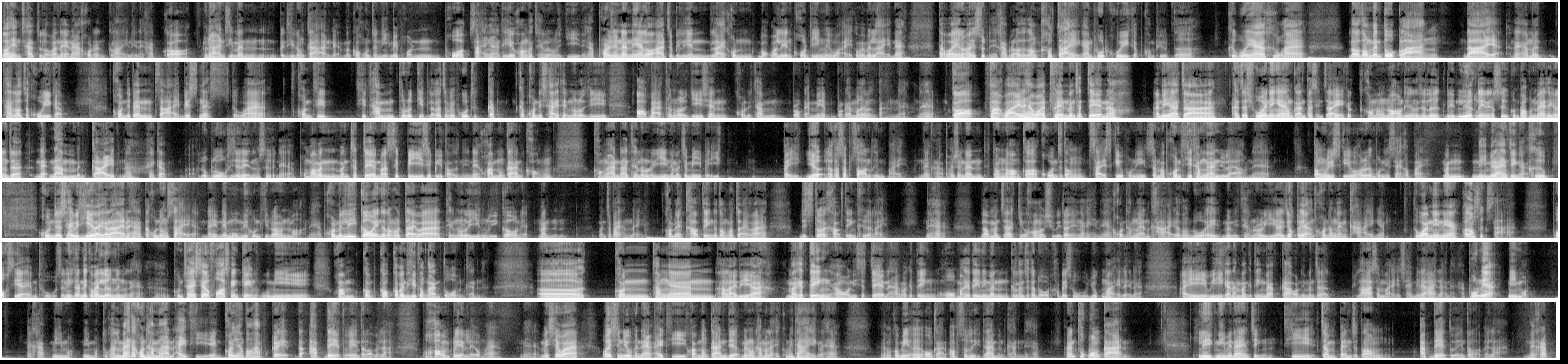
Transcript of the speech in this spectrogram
เราเห็นชัดอยู่แล้วว่าในอนาคตอันใกล้เนี่ยนะครับ ก็งานที่มันเป็นที่ต้องการเนี่ยมันก็คงจะหนีไม่พ้นพวกสายงานที่เกี่ยวข้องกับเทคโนโลยีนะครับ เพราะฉะนั้นเนี่ยเราอาจจะไปเรียนหลายคนบอกว่าเรียน coding ไม่ไหวก็ไม่เป็นไรนะ แต่ว่าอย่างน้อยที่สุดเนี่ยครับเราจะต้องเข้าใจการพูดคุยกับคอมพิวเตอร์ คือพูดง่ายก็คือว่าเราต้องเป็นตัวกลางได้อะนะเมื่อถ้าเราจะคุยกับคนที่เป็นสาย business หรือว่าคนที่ที่ทำธุรกิจแล้วก็จะไปพูดกับ กับคนที่ใช้เทคโนโลยีออกแบบเทคโนโลยี เช่น คนที่ทำโปรแกรมเมอร์โปรแกรมเมอร์ต่างๆนะนะฮะก็ฝากไว้นะครับว่าเทรนด์มันชัดเจนเนาะอันนี้อาจจะอาจจะช่วยในแง่ของการตัดสินใจของน้องๆที่กำลังจะเลือกเลือกเรียนหนังสือคุณพ่อคุณแม่ที่กำลังจะแนะนำเป็นไกด์นะให้กับลูกๆที่จะเรียนหนังสือเนี่ยผมว่ามันมันชัดเจนว่า 10 ปี 20 ปีต่อจากนี้เนี่ยความต้องการของของงานด้านเทคโนโลยีเนี่ยมันจะมีไปอีกไปอีกเยอะแล้วก็ซับซ้อนขึ้นไปนะครับเพราะฉะนั้นน้องๆก็ควรจะต้องใส่ skill พวกนี้สำหรับคนที่ทำงานอยู่แล้วนะฮะ ต้อง reskill เอาเรื่องพวกนี้ใส่เข้าไป มันหนีไม่ได้จริงๆอะคือ คุณจะใช้วิธีอะไรก็ได้นะฮะแต่คุณต้องใส่ในในมุมที่คุณคิดว่ามันเหมาะนะครับคนเป็น legal เองก็ต้องเข้าใจว่าเทคโนโลยีของ legal เนี่ยมันมันจะไปทางไหนคนเป็น accounting ก็ต้องเข้าใจว่าดิจิทัล accounting คืออะไรนะฮะแล้วมันจะเกี่ยวข้องกับชีวิตเรายังไงนะฮะคนทำงานขายก็ต้องดูเอ้ยมันมีเทคโนโลยียกตัวอย่างคนทำงานขายอย่างเงี้ยทุกวันนี้เนี่ยก็ต้องศึกษาพวก CRM tools อันนี้ก็นี่ก็เป็นเรื่องหนึ่งนะฮะคุณใช้ Salesforce เก่งๆ คุณก็มีความก็ก็ก็เป็นที่ต้องการตัวเหมือนกัน เอ่อ คนทำงานอะไรดีอะ marketing อาอันนี้ชัดเจนนะฮะ marketing โอ้โห marketing นี่มันกำลังจะกระโดดเข้าไปสู่ยุคใหม่เลยนะไอ้วิธีการทำ marketing แบบเก่านี่มันจะล้าสมัยใช้ไม่ได้แล้วนะครับพวกเนี้ยมีหมดนะครับมีหมดมีหมดทุกอันแม้ถ้าคนทำงานไอทีเองก็ยังต้องอัปเกรดอัปเดตตัวเองตลอดเวลาเพราะของมันเปลี่ยนเร็วมากนะฮะไม่ใช่ว่าโอ้ยฉันอยู่แผนกไอทีความต้องการเยอะไม่ต้องทำอะไรก็ไม่ได้อีกนะฮะก็มีโอกาส obsolete ได้เหมือนกันนะครับเพราะฉะนั้นทุกวงการหลีกหนีไม่ได้จริงๆที่จำเป็นจะต้อง อัปเดตตัวเองตลอดเวลานะครับ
